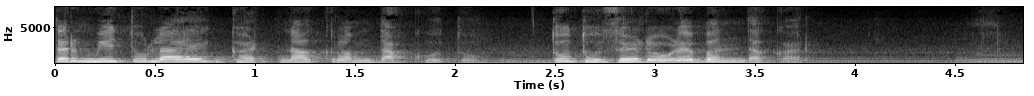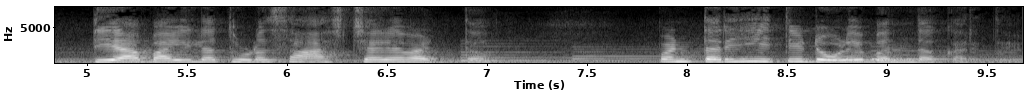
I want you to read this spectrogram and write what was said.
तर मी तुला एक घटनाक्रम दाखवतो. तू तुझे डोळे बंद कर. त्या बाईला थोडंसं आश्चर्य वाटतं पण तरीही ती डोळे बंद करते.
